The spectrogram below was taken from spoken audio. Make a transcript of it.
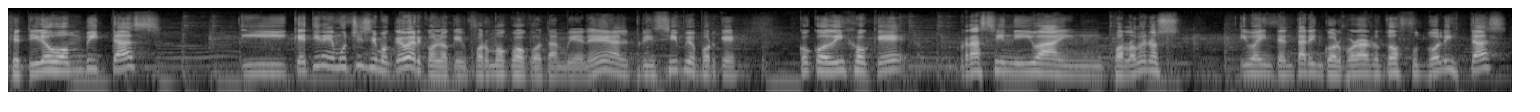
que tiró bombitas y que tiene muchísimo que ver con lo que informó Coco también, ¿eh? al principio, porque Coco dijo que Racing iba, a por lo menos, iba a intentar incorporar dos futbolistas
